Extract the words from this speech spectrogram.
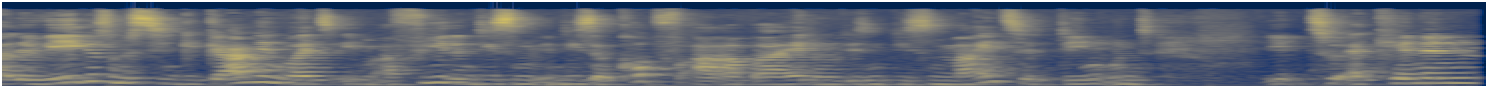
alle Wege so ein bisschen gegangen, weil es eben viel in, diesem, in dieser Kopfarbeit und in diesem Mindset-Ding und zu erkennen,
